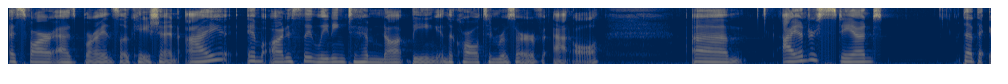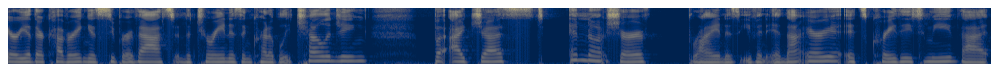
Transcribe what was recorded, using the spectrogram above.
as far as Brian's location. I am honestly leaning to him not being in the Carlton Reserve at all. Um, I understand that the area they're covering is super vast and the terrain is incredibly challenging, but I just am not sure if Brian is even in that area. It's crazy to me that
